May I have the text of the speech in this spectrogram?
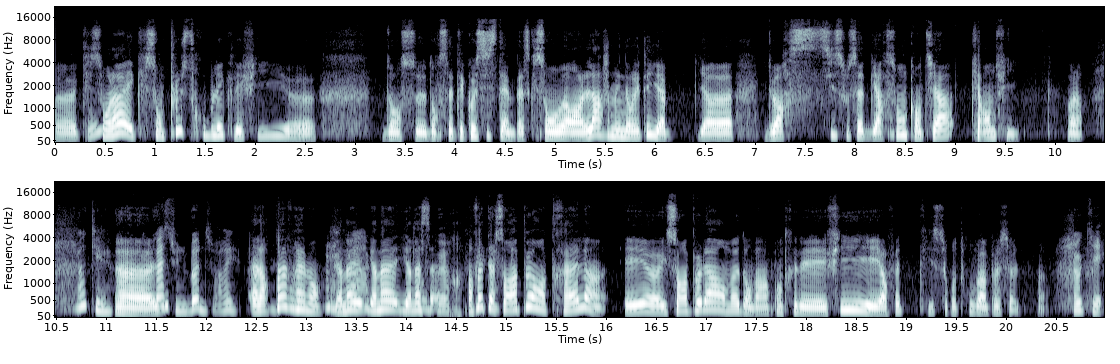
euh, qui sont là et qui sont plus troublés que les filles euh, dans, ce, dans cet écosystème parce qu'ils sont en large minorité. Il, y a, il, y a- il doit y avoir 6 ou 7 garçons quand il y a 40 filles. Voilà. Ok. Euh, Passe une bonne soirée. alors pas vraiment. Il y en a, il y en a, il y en a. En fait, elles sont un peu entre elles et euh, ils sont un peu là en mode on va rencontrer des filles et en fait ils se retrouvent un peu seuls. Voilà. Ok.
